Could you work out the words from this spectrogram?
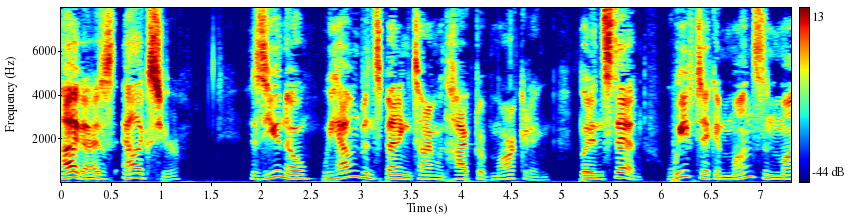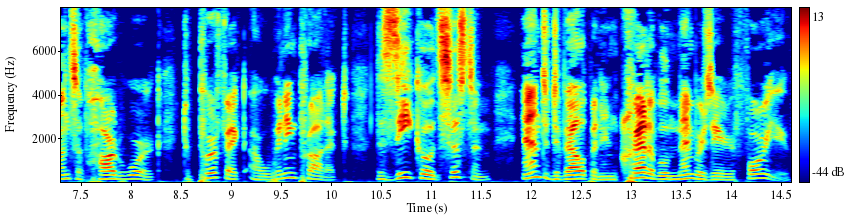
Hi guys, Alex here. As you know, we haven't been spending time with hyped up marketing, but instead, we've taken months and months of hard work to perfect our winning product, the Z Code system, and to develop an incredible members area for you.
